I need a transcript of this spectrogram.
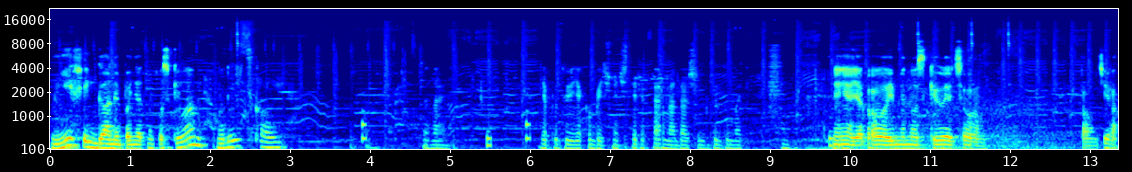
Ніфіга непонятно по скілам, ну дуже цікаво. Не знаю. Я буду як обично 4 ферми, а далі буду думати. Ні-ні, я про іменно скіли цього. Паунтіра.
